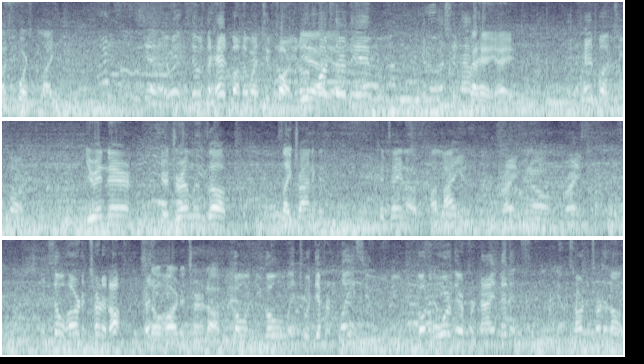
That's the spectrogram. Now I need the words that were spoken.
unsportsmanlike. Yeah, it was, it was the headbutt that went too far. You know, Yeah, the punch yeah. there at the end. You know that shouldn't happen. But hey, hey, The headbutt too far. you're in there. Your adrenaline's up. It's like trying to con- contain a, a lion. Right. You know, Right. It's so hard to turn it off. so hard to turn it off, You go, you go into a different place. You, you there for nine minutes. Yeah. It's hard to turn it off.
